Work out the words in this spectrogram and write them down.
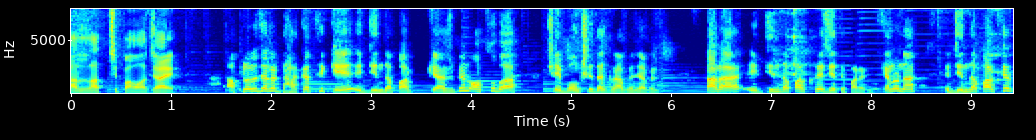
আর লাচ্ছি পাওয়া যায়। আপনারা যারা ঢাকা থেকে এই জিন্দা পার্কে আসবেন অথবা সেই বংশীদা গ্রামে যাবেন তারা এই জিন্দা পার্ক হয়ে যেতে পারেন। কেননা, এই জিন্দা পার্কের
